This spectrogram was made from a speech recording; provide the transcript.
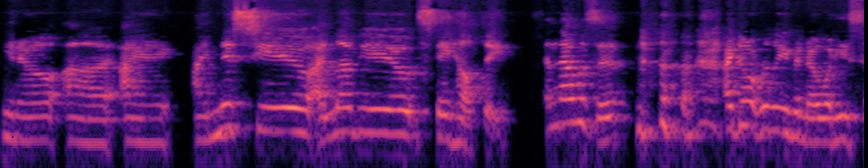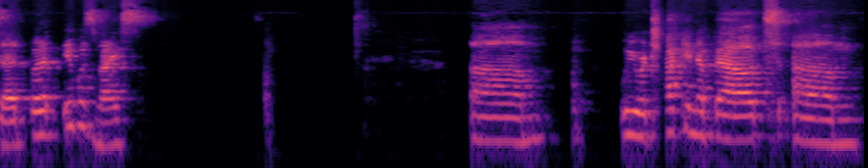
You know, uh, I, I miss you. I love you. Stay healthy. And that was it. I don't really even know what he said, but it was nice. Um, we were talking about um,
